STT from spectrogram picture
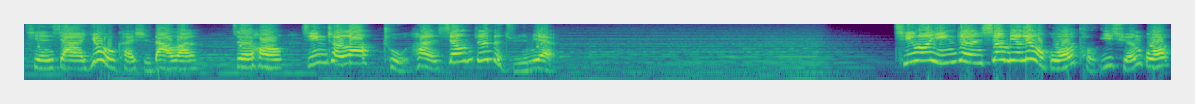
天下又开始大乱，最后形成了楚汉相争的局面。秦王嬴政消灭六国，统一全国。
